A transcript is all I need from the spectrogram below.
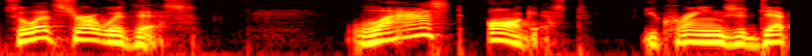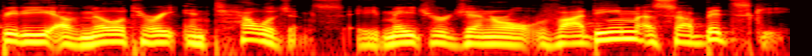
So let's start with this. Last August, Ukraine's deputy of military intelligence, a Major General Vadim Sabitsky,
